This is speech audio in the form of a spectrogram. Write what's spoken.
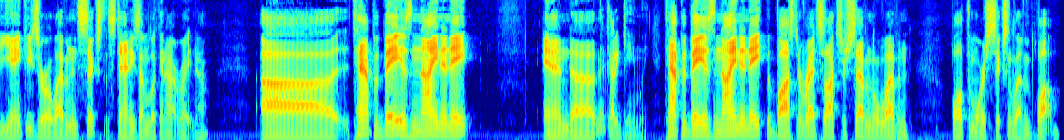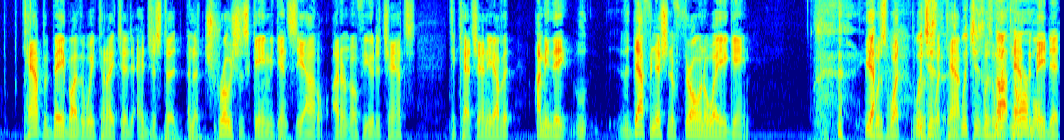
The Yankees are 11 and 6, the standings I'm looking at right now. Uh, Tampa Bay is 9 and 8 and uh, they've got a game lead. Tampa Bay is 9 and 8, the Boston Red Sox are 7 and 11. Baltimore 6 and 11. Bo- Tampa Bay by the way tonight had, had just a, an atrocious game against Seattle. I don't know if you had a chance to catch any of it. I mean, they the definition of throwing away a game. Yeah, was what was which is what Tampa, which is was not what Tampa normal. Bay did.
